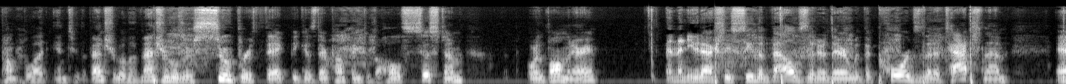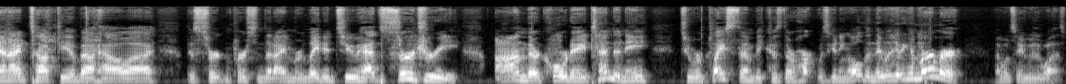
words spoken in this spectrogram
pump blood into the ventricle. The ventricles are super thick because they're pumping to the whole system or the pulmonary. And then you'd actually see the valves that are there with the cords that attach them. And I'd talk to you about how uh, this certain person that I'm related to had surgery on their chordae tendineae to replace them because their heart was getting old and they were getting a murmur. I won't say who it was.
